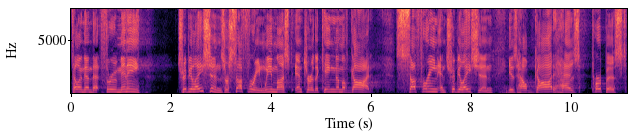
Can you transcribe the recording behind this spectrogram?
telling them that through many tribulations or suffering, we must enter the kingdom of God. Suffering and tribulation is how God has purposed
